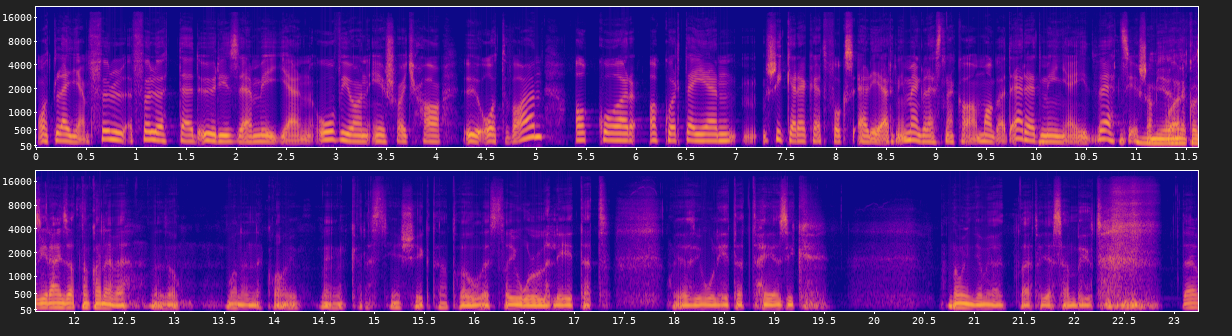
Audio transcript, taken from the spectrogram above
ott legyen föl, fölötted, őrizzen, védjen, óvjon, és hogyha ő ott van, akkor, akkor te ilyen sikereket fogsz elérni, meg lesznek a magad eredményeid, vetsz, és Mi akkor... ennek az irányzatnak a neve? Ez a, van ennek valami kereszténység, tehát ahol ezt a jól létet, hogy az jól létet helyezik Na mindjárt lehet, hogy eszembe jut. De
